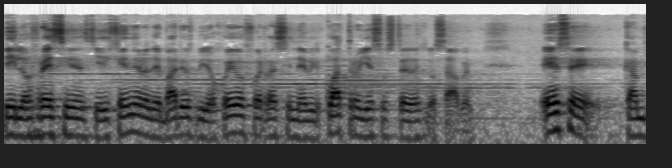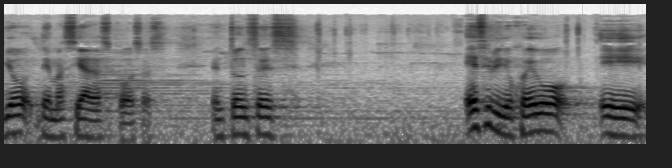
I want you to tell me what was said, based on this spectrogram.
de los Residents y el género de varios videojuegos fue Resident Evil 4 y eso ustedes lo saben. Ese cambió demasiadas cosas. Entonces, ese videojuego eh,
